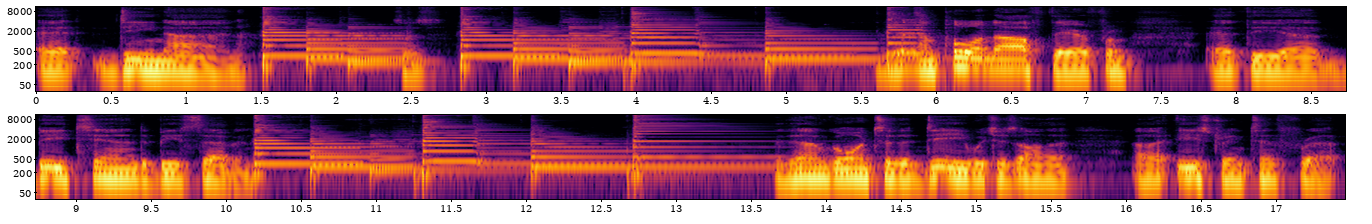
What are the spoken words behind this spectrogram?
at D9. So I'm pulling off there from at the uh, B10 to B7. And then I'm going to the D, which is on the uh, E string 10th fret.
